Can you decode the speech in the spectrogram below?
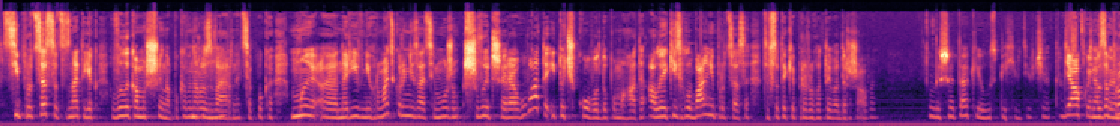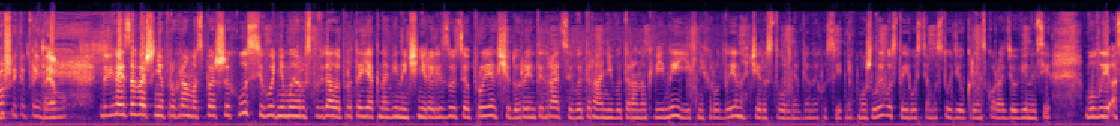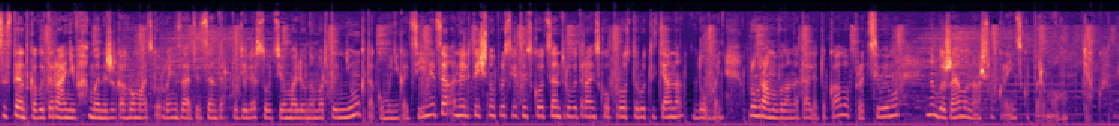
ці процеси це знаєте як велика машина, поки вона Мгм. розвернеться, поки ми е, на рівні громадської організації можемо швидше реагувати і точково допомагати. Але якісь глобальні процеси це все таки прерогатива держави. Лише так і успіхів, дівчата. Дякуємо, Дякуємо. запрошуйте, прийдемо. Добігає завершення програма з перших уст. Сьогодні ми розповідали про те, як на Вінниччині реалізується проєкт щодо реінтеграції ветеранів, ветеранок війни, їхніх родин через створення для них освітніх можливостей. Гостями студії Українського радіо Вінниці були асистентка ветеранів, менеджерка громадської організації Центр Поділля Соціум Альона Мартинюк та комунікаційниця аналітично-просвітницького центру ветеранського простору Тетяна Довгань. Програму вела Наталя Тукало. Працюємо наближаємо нашу українську перемогу. Дякую.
